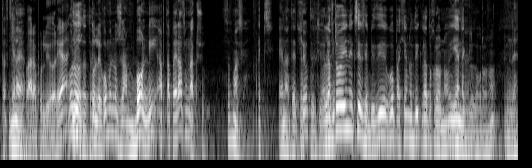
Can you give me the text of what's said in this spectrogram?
Τα φτιάχνει Ναι. πάρα πολύ ωραία. Ή Ωραιότατα. το λεγόμενο ζαμπόνι από τα περάθουν άξου. θαυμάσια. Έτσι. Ένα τέτοιο. Κάτι τέτοιο. Αλλά αυτό είναι, ξέρεις, επειδή εγώ παχαίνω 2 κιλά το χρόνο ή 1 κιλό το χρόνο, Ναι.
